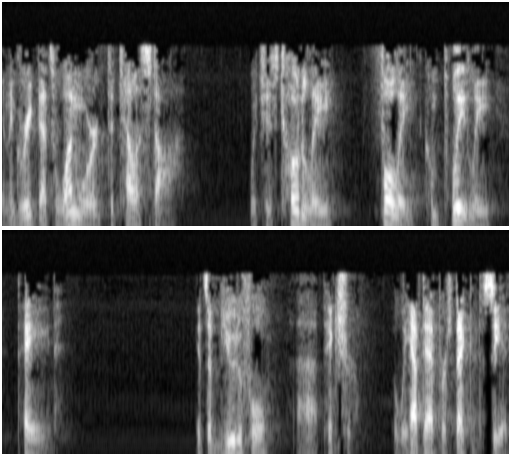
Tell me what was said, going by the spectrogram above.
In the Greek, that's one word, tetelestai, which is totally, fully, completely paid. It's a beautiful uh, picture, but we have to have perspective to see it.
